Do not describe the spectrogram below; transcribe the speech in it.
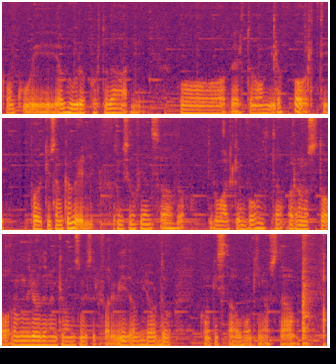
con cui avevo un rapporto da anni, ho aperto nuovi rapporti poi ho chiuso anche quelli. Mi sono fidanzato tipo qualche volta, ora non sto, non mi ricordo neanche quando ho smesso di fare video, non mi ricordo con chi stavo, con chi non stavo. Mi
